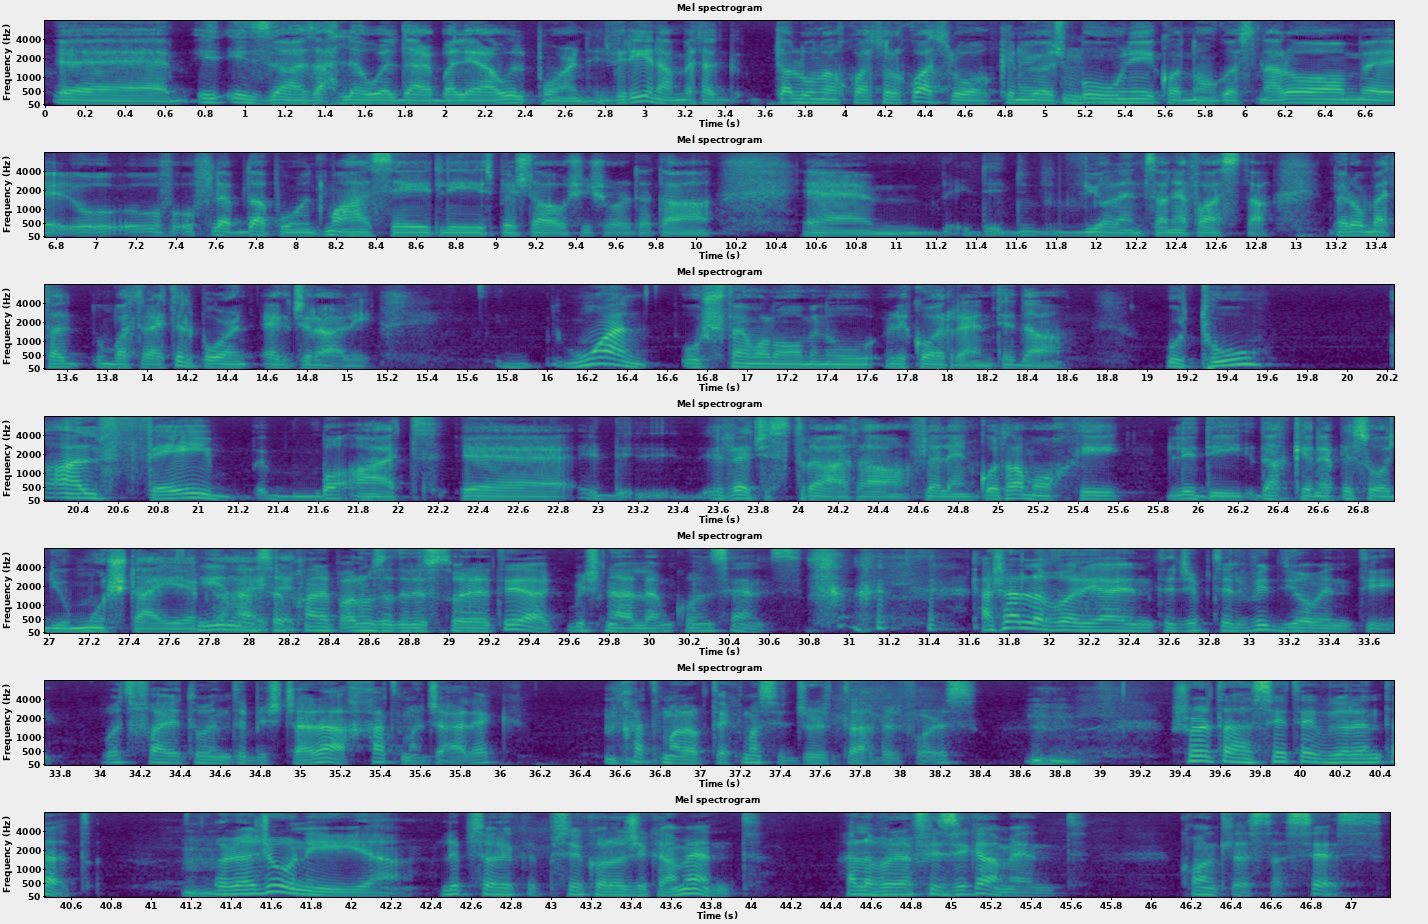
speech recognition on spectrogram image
Eh, iż-żazax l-ewwel darba li raw il-porn. Ġvirina, meta tal-lum 4-4 kienu joġbuni, mm. konnu għos narom, eh, u fl-ebda punt ma ħassejt li speċtaw xi xorta ta' ehm, violenza nefasta. Pero meta mbagħad rajt il-porn hekk ġrali. Wan hux fenomenu rikorrenti da. U tu għalfej baqgħet eh, reġistrata fl-elenku ta' moħħi li di dak kien episodju mhux tajjeb. Jien naħseb ħan nibqa' nuża din l-istorja tiegħek biex nagħlem konsens. Għax alla vorja inti ġibt il-video inti u tfajtu inti biex taraħ, ħadd ma ġarek, mhm. ħadd ma rabtek ma siġġur taħ bil-fors. Mhm. Xorta ħassejtek violentat. Mhm. U raġuni hija li psikoloġikament, alla vorja fiżikament, kont l-esta sess.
